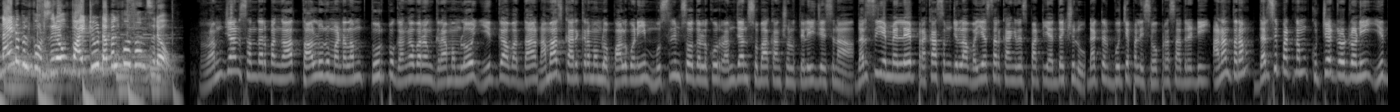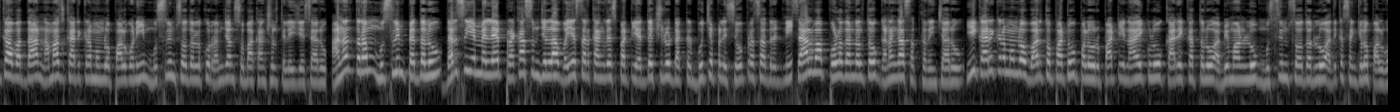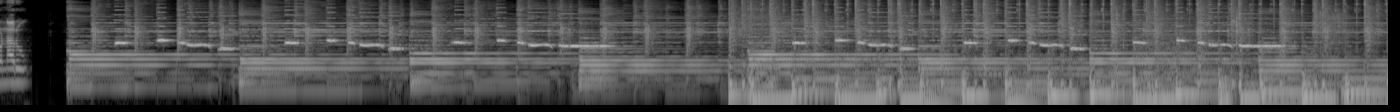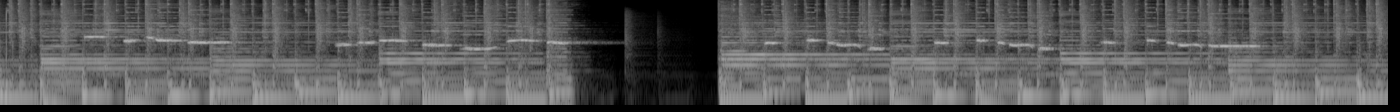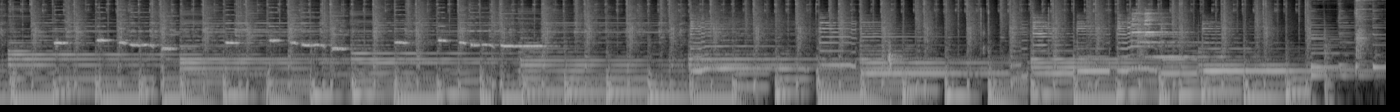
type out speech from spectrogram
nine double four zero five two double four one zero. Ramzan సందర్భంగా తాళ్ళూరు మండలం తూర్పు గంగవరం గ్రామంలో ఈద్గా వద్ద నమాజ్ కార్యక్రమంలో పాల్గొని ముస్లిం సోదరులకు రంజాన్ శుభాకాంక్షలు తెలియజేసిన దర్శి ఎమ్మెల్యే ప్రకాశం జిల్లా వైఎస్ఆర్ కాంగ్రెస్ పార్టీ అధ్యక్షులు డాక్టర్ బూచెపల్లి శివప్రసాద్ రెడ్డి. అనంతరం దర్శిపట్నం కుచ్చేట్ రోడ్లోని ఈద్గా వద్ద నమాజ్ కార్యక్రమంలో పాల్గొని ముస్లిం సోదరులకు రంజాన్ శుభాకాంక్షలు తెలియజేశారు. అనంతరం ముస్లిం పెద్దలు దర్శి ఎమ్మెల్యే ప్రకాశం జిల్లా వైఎస్ఆర్ కాంగ్రెస్ పార్టీ అధ్యక్షులు డాక్టర్ బూచెపల్లి శివప్రసాద్ రెడ్డిని శాల్వా పూలదండలతో ఘనంగా సత్కరించారు. ఈ కార్యక్రమంలో వారితో పాటు పలువురు పార్టీ నాయకులు కార్యకర్తలు అభిమానులు ముస్లిం సోదరులు అధిక సంఖ్యలో పాల్గొన్నారు.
